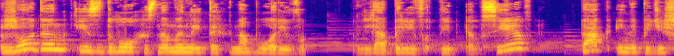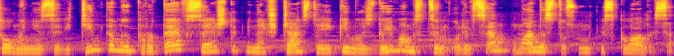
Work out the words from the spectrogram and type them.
Жоден із двох знаменитих наборів для брів від LCF так і не підійшов мені за відтінками, проте все ж таки, на щастя, якимось дивом з цим олівцем у мене стосунки склалися.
